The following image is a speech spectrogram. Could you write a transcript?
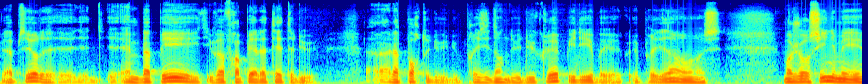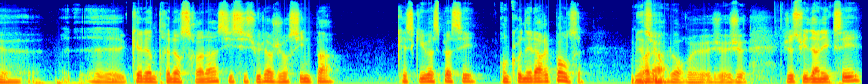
l'absurde. Euh, Mbappé, il va frapper à la tête du, à la porte du, du président du, du club. Il dit ben, Président, moi, c'est- moi je re-signe, mais euh, euh, quel entraîneur sera là Si c'est celui-là, je ne re-signe pas? Qu'est-ce qui va se passer? On connaît la réponse. Bien voilà, sûr. alors euh, je, je- je suis dans l'excès,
